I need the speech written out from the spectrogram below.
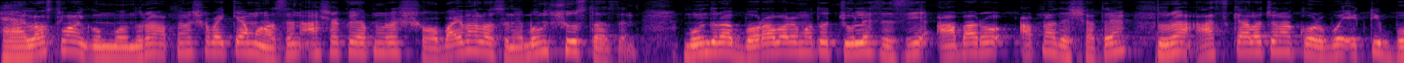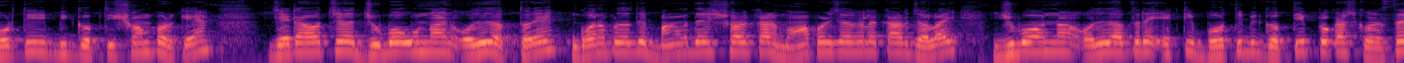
হ্যালো আসসালামু আলাইকুম বন্ধুরা, আপনারা সবাই কেমন আছেন? আশা করি আপনারা সবাই ভালো আছেন এবং সুস্থ আছেন। বন্ধুরা, বরাবরের মতো চলে এসেছি আবারও আপনাদের সাথে। বন্ধুরা, আজকে আলোচনা করব একটি ভর্তি বিজ্ঞপ্তি সম্পর্কে, যেটা হচ্ছে যুব উন্নয়ন অধিদপ্তরে গণপ্রজাতন্ত্রী বাংলাদেশ সরকার মহাপরিচালকের কার্যালয় যুব উন্নয়ন অধিদপ্তরে একটি ভর্তি বিজ্ঞপ্তি প্রকাশ করেছে।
